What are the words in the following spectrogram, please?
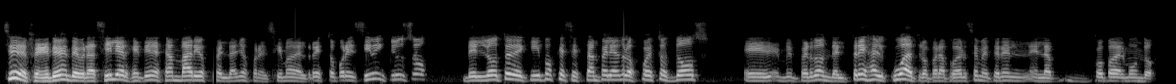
Sí, definitivamente. Brasil y Argentina están varios peldaños por encima del resto, por encima incluso del lote de equipos que se están peleando los puestos 2, eh, perdón, del 3 al 4 para poderse meter en la Copa del Mundo.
